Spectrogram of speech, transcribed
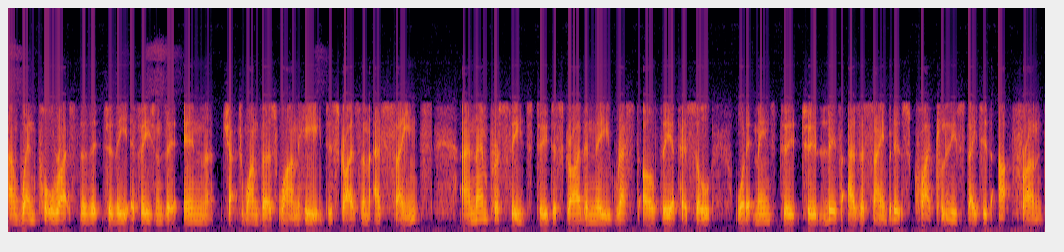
um, when Paul writes to the, to the Ephesians in chapter one, verse one, he describes them as saints, and then proceeds to describe in the rest of the epistle what it means to, to live as a saint. But it's quite clearly stated up front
